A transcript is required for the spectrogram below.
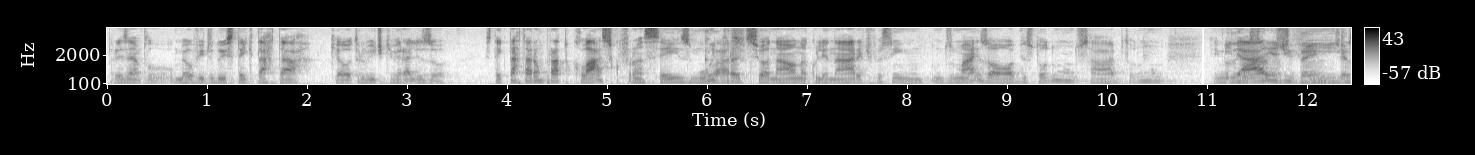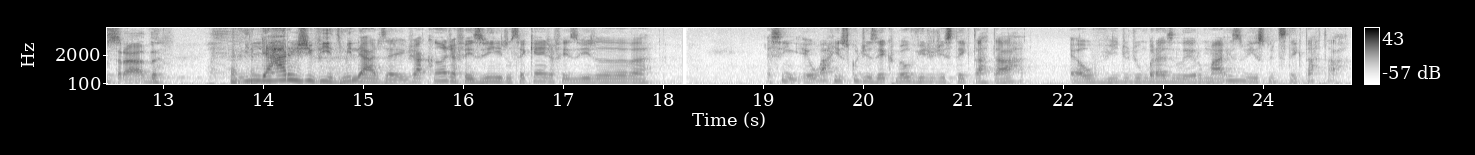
por exemplo, o meu vídeo do steak tartar, que é outro vídeo que viralizou. Steak tartar é um prato clássico francês, muito Clássico. tradicional na culinária, tipo assim, um- dos mais óbvios, todo mundo sabe, todo mundo tem Todo milhares de tem de vídeos, entrada. milhares de vídeos, milhares aí. O Jacan já fez vídeo, não sei quem já fez vídeo, blá, blá, blá. Assim, eu arrisco dizer que o meu vídeo de steak tartar é o vídeo de um brasileiro mais visto de steak tartar.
